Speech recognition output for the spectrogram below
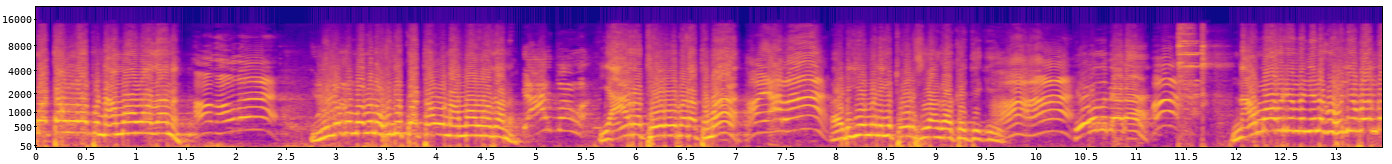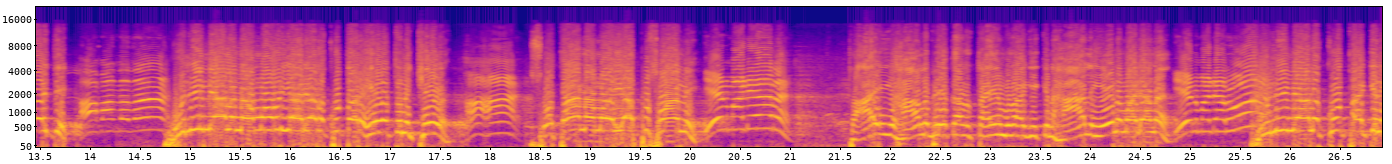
ಕೊಟ್ಟವ ಒಬ್ಬ ನಮ್ಮವ ಅದಾನ. ನಿಮಗ ಮೊದಲು ಹುಲಿ ಕೊಟ್ಟವ ನಮ್ಮ ಅದಾನ. ಯಾರು ಬಾವ ಯಾರ ಹೇಳೋದು ಬೇಡ ತಮ್ಮ. ಆ ಯಾರ? ಅಡಿಗೆ ಮನೆಗೆ ತೋರಿಸಿದಂಗ ಆಕೈತಿ ಆಹಾ ಹೇಳೋದು ಬೇಡ. ಆ, ನಮ್ಮವ್ರಿಂದ ನಿನಗ ಹುಲಿ ಬಂದೈತಿ. ಆ ಬಂದದ. ಹುಲಿ ಮೇಲೆ ನಮ್ಮವ್ರು ಯಾರ್ಯಾರು ಕೂತಾರ ಹೇಳ್ತೀನಿ ಕೇಳ. ಆಹಾ ಸ್ವತಃ ನಮ್ಮ ಅಯ್ಯಪ್ಪ ಸ್ವಾಮಿ. ಏನ್ ಮಾಡ್ಯಾರ? ತಾಯಿಗೆ ಹಾಲು ಬೇಕಾದ ಟೈಮ್ದಾಗ ಈಕಿನ ಹಾಲು ಏನು ಮಾಡ್ಯಾನ? ಏನ್ ಮಾಡ್ಯಾರು? ಹುಲಿ ಮ್ಯಾಲ ಕೂತ್ ಆಕಿನ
